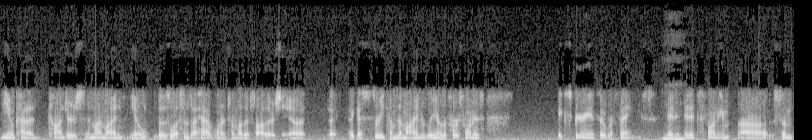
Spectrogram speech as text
you know, kind of conjures in my mind, you know, those lessons I have learned from other fathers. You know, I, I guess three come to mind. You know, the first one is experience over things, mm-hmm. and, and it's funny. Uh, some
